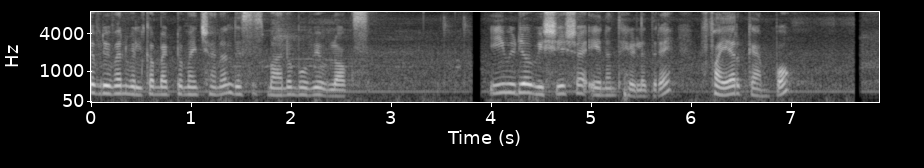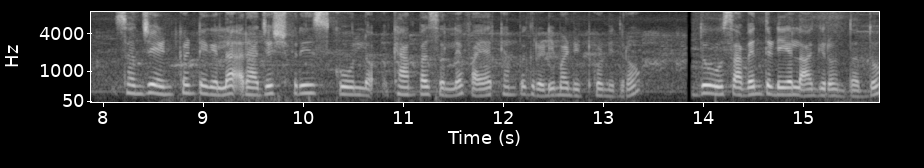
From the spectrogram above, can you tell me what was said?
every one welcome back to my channel this is Manubhuvi vlogs ಈ ವಿಡಿಯೋ ವಿಶೇಷ ಏನಂತ ಹೇಳಿದ್ರೆ ಫೈರ್ ಕ್ಯಾಂಪು ಸಂಜೆ ಎಂಟು ಗಂಟೆಗೆಲ್ಲ ರಾಜೇಶ್ವರಿ ಸ್ಕೂಲ್ ಕ್ಯಾಂಪಸಲ್ಲೇ ಫೈರ್ ಕ್ಯಾಂಪಿಗೆ ರೆಡಿ ಮಾಡಿ ಇಟ್ಕೊಂಡಿದ್ರು. ಇದು ಸೆವೆಂತ್ ಡೇಯಲ್ಲಿ ಆಗಿರೋಂಥದ್ದು.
